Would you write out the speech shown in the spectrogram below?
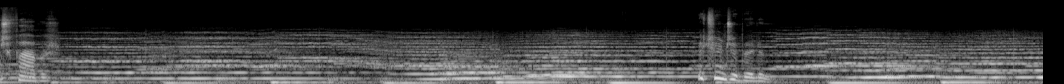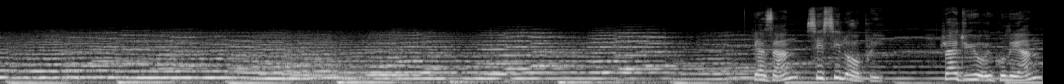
Genç Fabr Üçüncü Bölüm. Yazan Cecil Aubrey. Radyoyu uygulayan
